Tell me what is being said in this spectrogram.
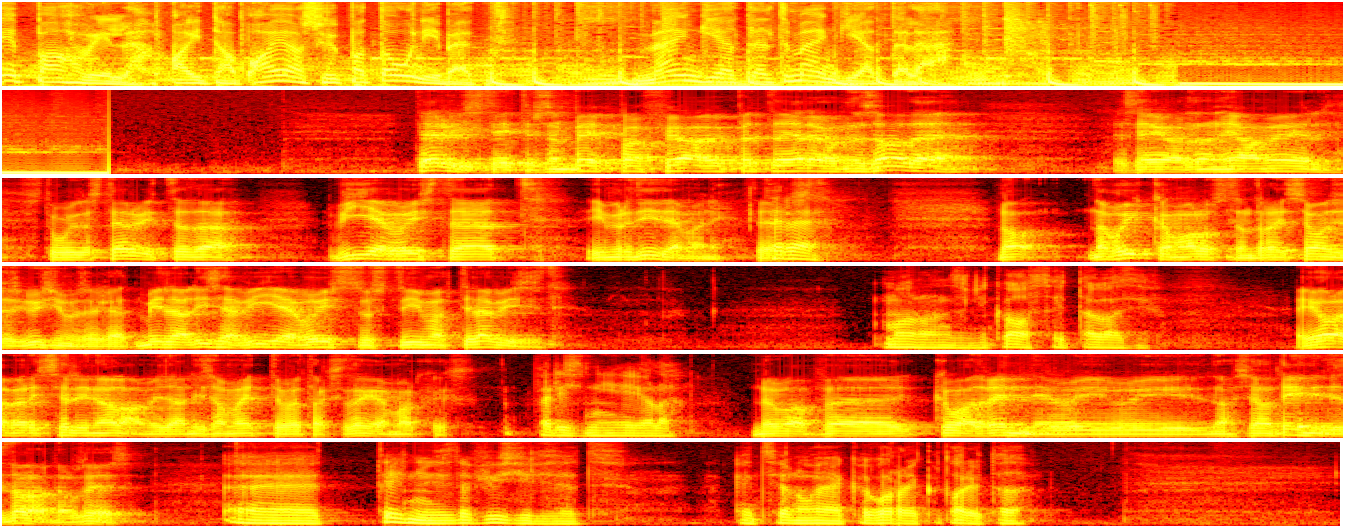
Peep Pahvil aitab ajas hüpata Unibet, mängijatelt mängijatele. tervist, eetris on Peep Pahv ja hüpetaja järjekordne saade. ja seekord on hea meel stuudios tervitada viievõistlejat Imre Tiidemanni. tere! no nagu ikka, ma alustan traditsioonilise küsimusega, et millal ise viievõistlust viimati läbisid? ma arvan, see on ikka aastaid tagasi. Ei ole päris selline ala, mida niisama ette võtaks ja tegema hakkaks? päris nii ei ole. nõuab äh, kõva trenni või, või noh, seal on tehnilised alad nagu sees? Äh, tehnilised ja füüsilised, et seal on vaja ikka korralikult harjutada.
